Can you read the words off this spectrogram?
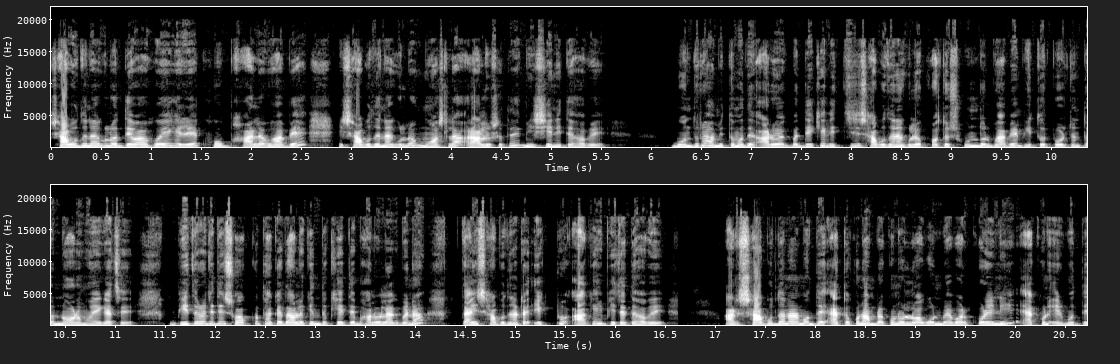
সাবুদানাগুলো দেওয়া হয়ে গেলে খুব ভালোভাবে এই সাবুদানাগুলো মশলা আর আলুর সাথে মিশিয়ে নিতে হবে। বন্ধুরা, আমি তোমাদের আরও একবার দেখিয়ে দিচ্ছি যে সাবুদানাগুলো কত সুন্দরভাবে ভিতর পর্যন্ত নরম হয়ে গেছে। ভিতরে যদি শক্ত থাকে তাহলে কিন্তু খেতে ভালো লাগবে না, তাই সাবুদানাটা একটু আগেই ভেজাতে হবে। আর সাবুদানার মধ্যে এতক্ষণ আমরা কোনো লবণ ব্যবহার করিনি, এখন এর মধ্যে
